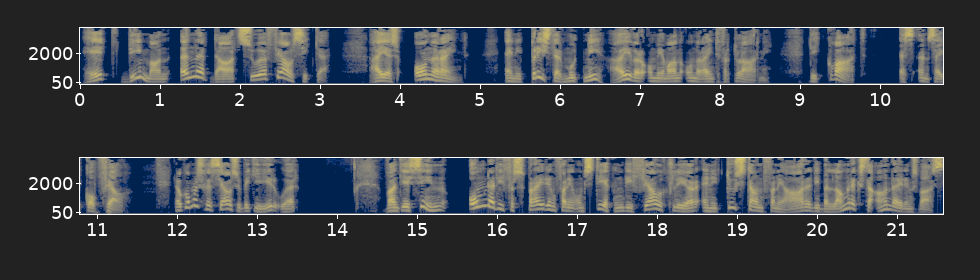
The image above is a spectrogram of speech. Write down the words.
het die man inderdaad so velsiekte. Hy is onrein en die priester moet nie huiwer om die man onrein te verklaar nie. Die kwaad is in sy kopvel. Nou kom ons gesels 'n bietjie hieroor. Want jy sien, omdat die verspreiding van die ontsteking, die velkleur en die toestand van die hare die belangrikste aanduidings was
